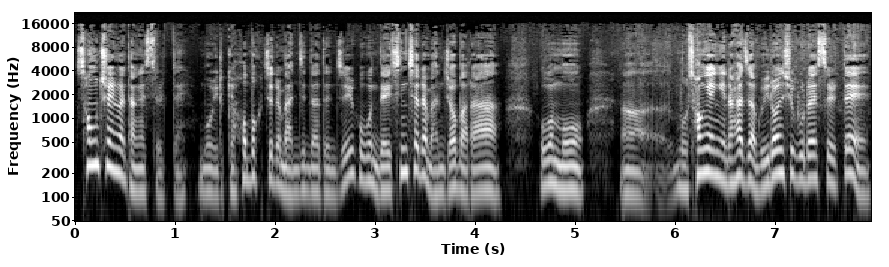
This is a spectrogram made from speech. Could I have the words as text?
성추행을 당했을 때 뭐 이렇게 허벅지를 만진다든지 혹은 내 신체를 만져봐라 혹은 뭐, 어, 뭐 성행위를 하자 뭐 이런 식으로 했을 때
